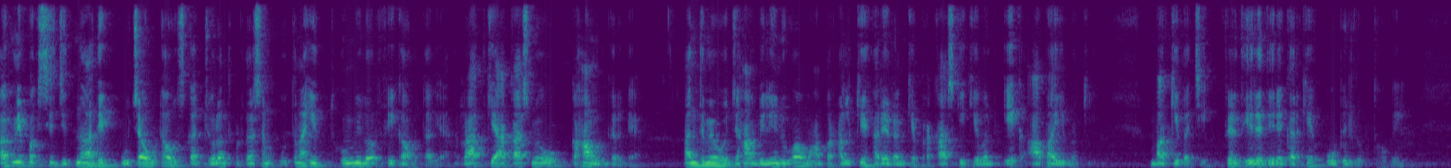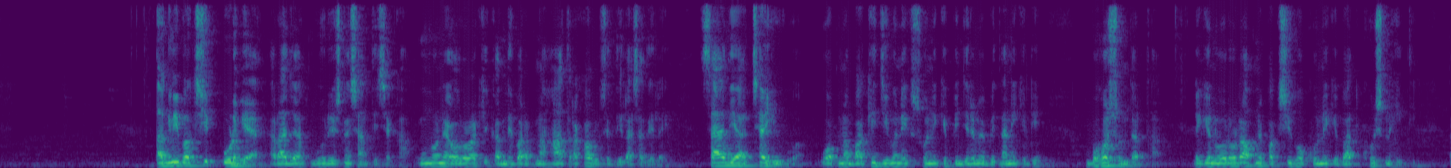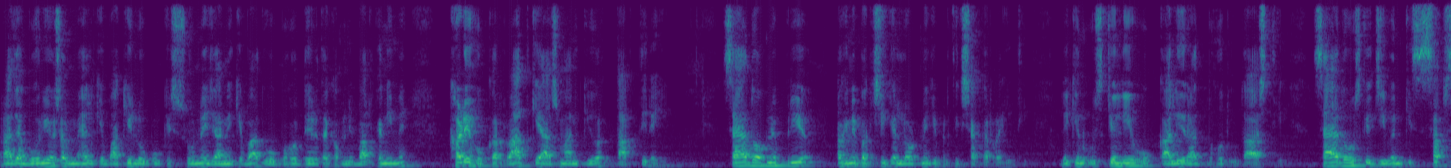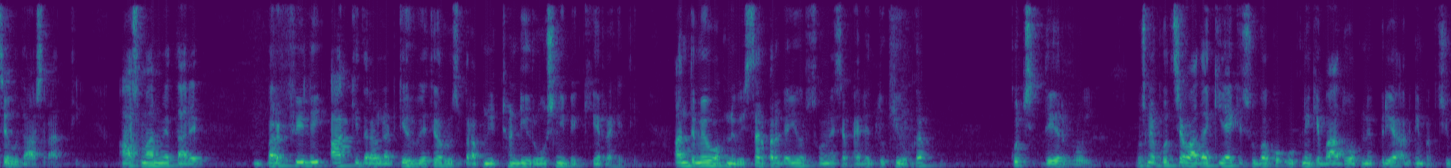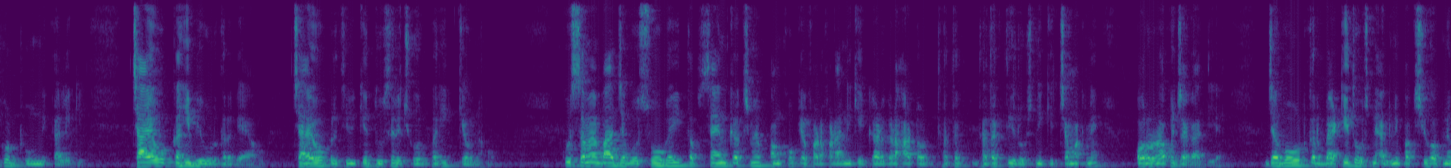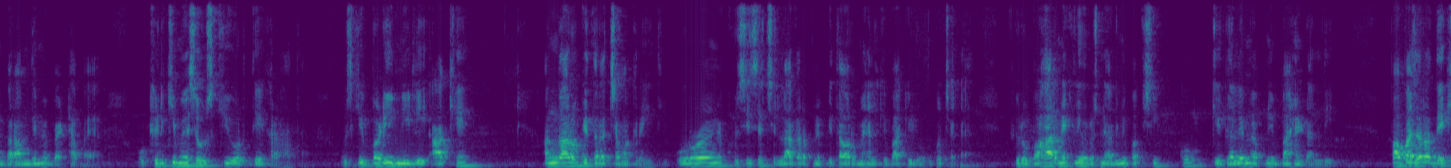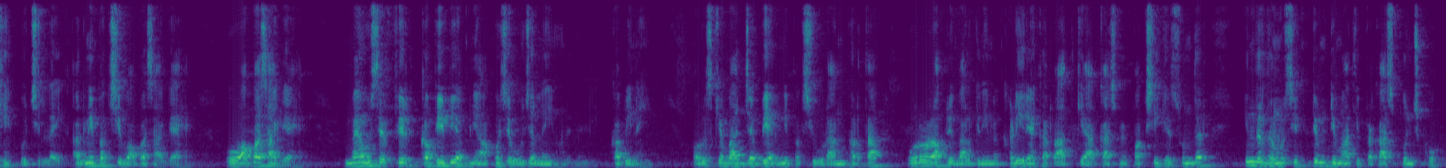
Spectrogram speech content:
अग्निपक्षी जितना अधिक ऊँचा उठा, उसका ज्वलंत प्रदर्शन उतना ही धूमिल और फीका होता गया। रात के आकाश में वो कहाँ उड़कर गया? अंत में वो जहाँ विलीन हुआ, वहाँ पर हल्के हरे रंग के प्रकाश की केवल एक आभा ही बकी बाकी बची। फिर धीरे धीरे करके वो भी लुप्त हो गई। अग्निपक्षी उड़ गया। राजा भूरेश ने शांति से कहा। उन्होंने अरोरा के कंधे पर अपना हाथ रखा और उसे दिलासा दिलाई। शायद यह अच्छा ही हुआ। वो अपना बाकी जीवन एक सोने के पिंजरे में बिताने के लिए बहुत सुंदर था। लेकिन औरोरा अपने पक्षी को खोने के बाद खुश नहीं थी। राजा बोरियस और महल के बाकी लोगों के सोने जाने के बाद वो बहुत देर तक अपनी बालकनी में खड़े होकर रात के आसमान की ओर ताकती रही। शायद वो अपने प्रिय अग्निपक्षी के लौटने की प्रतीक्षा कर रही थी, लेकिन उसके लिए वो काली रात बहुत उदास थी। शायद वो उसके जीवन की सबसे उदास रात थी। आसमान में तारे बर्फीली आग की तरह लटके हुए थे और उस पर अपनी ठंडी रोशनी बिखेर रहे थे। अंत में वो अपने बिस्तर पर गई और सोने से पहले दुखी होकर कुछ देर रोई। उसने खुद से वादा किया कि सुबह को उठने के बाद वो अपने प्रिय अग्निपक्षी को ढूंढ निकालेगी, चाहे वो कहीं भी उड़कर गया हो, चाहे वो पृथ्वी के दूसरे छोर पर ही क्यों न हो। कुछ समय बाद जब वो सो गई, तब सैन कक्ष में पंखों के फड़फड़ाने की गड़गड़ाहट और धतक धतकती रोशनी की चमक ने औरोरा को जगा दिया। जब वो उठकर बैठी तो उसने अग्निपक्षी को अपने बरामदे में बैठा पाया। वो खिड़की में से उसकी ओर देख रहा था। उसकी बड़ी नीली आँखें अंगारों की तरह चमक रही थी। औरोरा ने खुशी से चिल्लाकर अपने पिता और महल के बाकी लोगों को जगाया। फिर वो बाहर निकली और उसने अग्निपक्षी को के गले में अपनी बाहें डाल दी। पापा, जरा देखें, वो चिल्लाई। अग्निपक्षी वापस आ गया है। वो वापस आ गया है। मैं उसे फिर कभी भी अपनी आँखों से उजल नहीं होने कभी नहीं। और उसके बाद जब भी अग्नि पक्षी उड़ान भरता और अपनी बालकनी में खड़ी रहकर रात के आकाश में पक्षी के सुंदर इंद्रधनुषी टिमटिमाती प्रकाश पुंज को,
